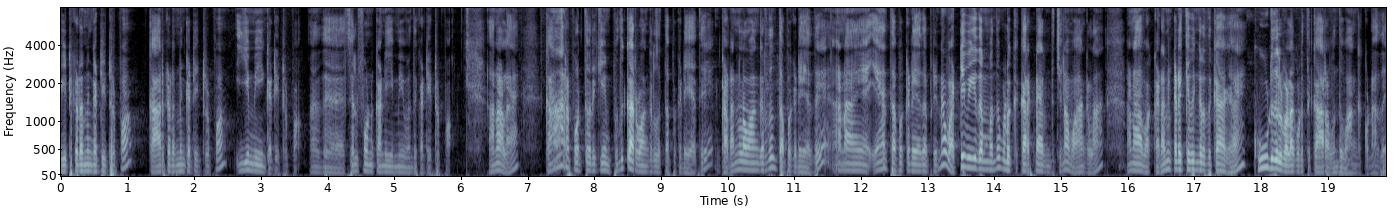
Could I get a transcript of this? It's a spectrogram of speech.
வீட்டு கடனும் கட்டிகிட்டு இருப்போம் கார் கடனும் கட்டிகிட்ருப்போம் இருப்போம் இஎம்ஐயும் கட்டிகிட்ருப்போம். இருப்போம் அது செல்ஃபோனுக்கான இஎம்ஐ வந்து கட்டிகிட்ருப்போம். இருப்போம் அதனால் காரை பொறுத்த வரைக்கும் புது கார் வாங்குறதுல தப்பு கிடையாது. கடனில் வாங்குறதும் தப்பு கிடையாது. ஆனால் ஏன் தப்பு கிடையாது அப்படின்னா வட்டி விகிதம் வந்து உங்களுக்கு கரெக்டாக இருந்துச்சுன்னா வாங்கலாம். ஆனால் கடன் கிடைக்குதுங்கிறதுக்காக கூடுதல் விலை கொடுத்து காரை வந்து வாங்கக்கூடாது.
